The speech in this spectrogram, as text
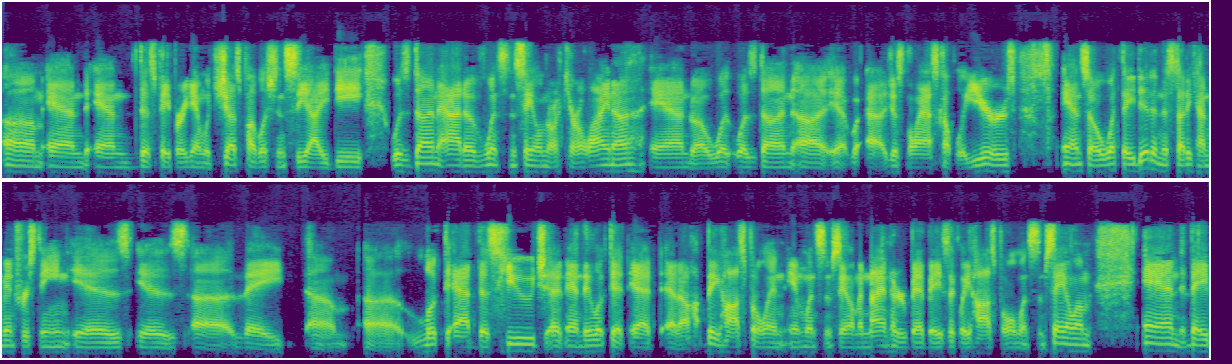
Um, and and this paper again, which just published in CID, was done out of Winston Salem, North Carolina, and and uh, what was done uh, uh, just in the last couple of years. And so what they did in this study, kind of interesting, is is they um, uh, looked at this huge, and they looked at at, at a big hospital in, in Winston-Salem, a 900 bed basically hospital in Winston-Salem, and they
